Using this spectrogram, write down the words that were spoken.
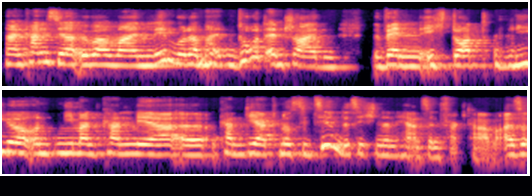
dann kann ich ja über mein Leben oder meinen Tod entscheiden, wenn ich dort liege und niemand kann mir äh, kann diagnostizieren, dass ich einen Herzinfarkt habe. Also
